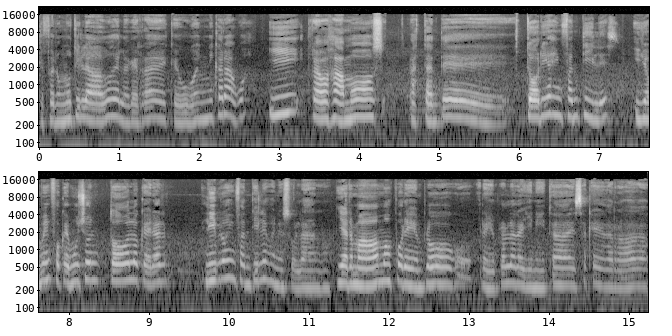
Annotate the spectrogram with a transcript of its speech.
que fueron mutilados de la guerra que hubo en Nicaragua y trabajamos bastante historias infantiles y yo me enfoqué mucho en todo lo que eran libros infantiles venezolanos. Y armábamos por ejemplo por ejemplo la gallinita esa que agarraba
